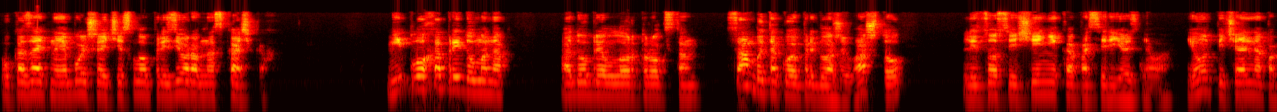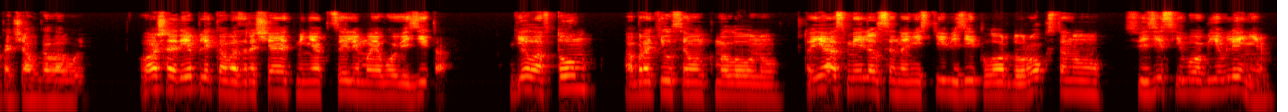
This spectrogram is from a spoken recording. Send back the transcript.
указать наибольшее число призеров на скачках. «Неплохо придумано», – одобрил лорд Рокстон. «Сам бы такое предложил, а что?» Лицо священника посерьезнело, и он печально покачал головой. «Ваша реплика возвращает меня к цели моего визита. Дело в том, — обратился он к Мэлоуну, — что я осмелился нанести визит лорду Рокстону в связи с его объявлением.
